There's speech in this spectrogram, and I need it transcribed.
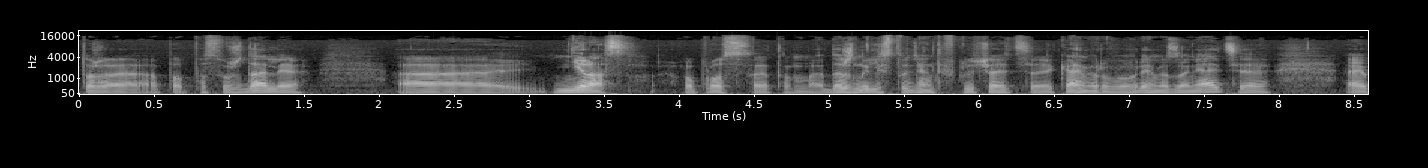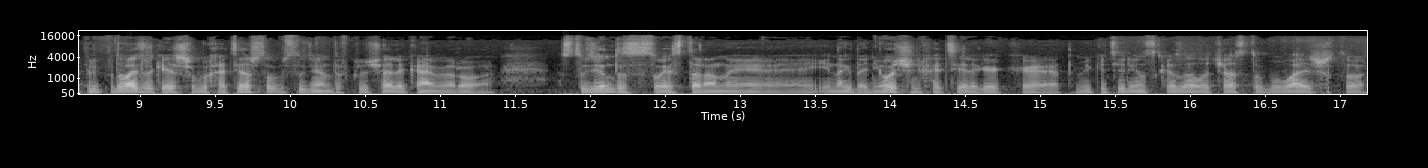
тоже посуждали э, не раз вопрос, э, там, должны ли студенты включать э, камеру во время занятия. Э, преподаватель, конечно, бы хотел, чтобы студенты включали камеру. Студенты со своей стороны иногда не очень хотели, как там, Екатерина сказала, часто бывает, что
